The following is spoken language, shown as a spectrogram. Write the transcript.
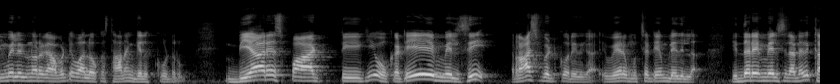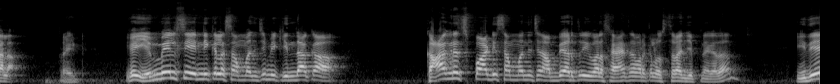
ఎమ్మెల్యేలు ఉన్నారు కాబట్టి వాళ్ళు ఒక స్థానం గెలుచుకుంటారు. బీఆర్ఎస్ పార్టీకి ఒకటే ఎమ్మెల్సీ రాసి పెట్టుకోరు ఇదిగా. వేరే ముచ్చటేం లేదు ఇలా ఇద్దరు ఎమ్మెల్సీలు అనేది కళ రైట్. ఇక ఎమ్మెల్సీ ఎన్నికలకు సంబంధించి మీకు ఇందాక కాంగ్రెస్ పార్టీకి సంబంధించిన అభ్యర్థులు ఇవాళ సాయంత్రం వరకు వస్తారని చెప్పినా కదా? ఇదే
